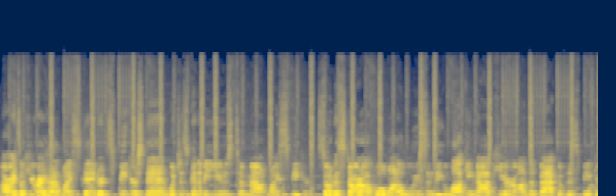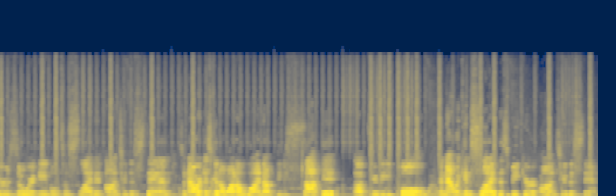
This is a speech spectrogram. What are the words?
Alright, so here I have my standard speaker stand, which is going to be used to mount my speaker. So to start off, we'll want to loosen the locking knob here on the back of the speaker so we're able to slide it onto the stand. So now we're just going to want to line up the socket up to the pole, and now we can slide the speaker on onto the stand.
